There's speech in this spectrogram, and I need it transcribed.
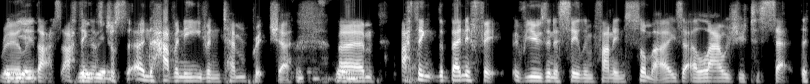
Really, that's I think that's just and have an even temperature. Um, I think the benefit of using a ceiling fan in summer is it allows you to set the,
